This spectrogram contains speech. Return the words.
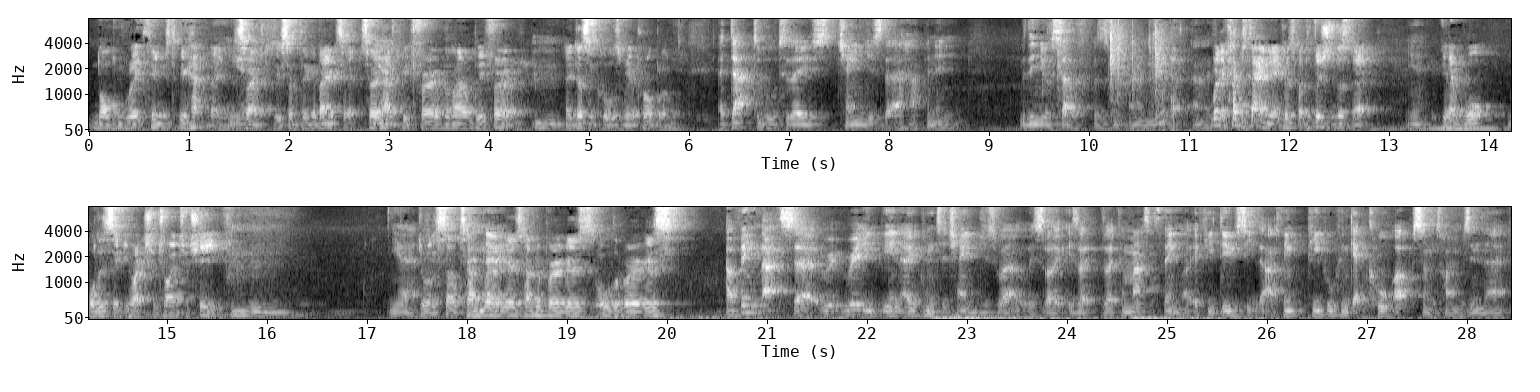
non-great things to be happening. So I have to do something about it. So I Yeah. have to be firm, and I'll be firm. It doesn't cause me a problem. adaptable to those changes that are happening within yourself as um, and- When it comes down, it comes back to vision, doesn't it? yeah You know, what what is it you're actually trying to achieve? yeah Do you want to sell 10 then- burgers, 100 burgers, all the burgers? I think that's uh, re- really being open to change as well is like is like like a massive thing. Like if you do see that, I think people can get caught up sometimes in their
